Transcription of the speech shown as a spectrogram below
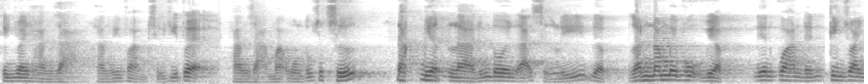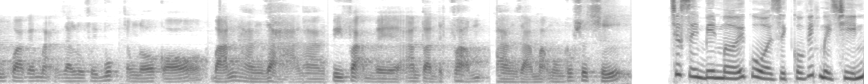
kinh doanh hàng giả, hàng vi phạm sở trí tuệ, hàng giả mạo nguồn gốc xuất xứ. Đặc biệt là chúng tôi đã xử lý được gần 50 vụ việc liên quan đến kinh doanh qua cái mạng Zalo Facebook, trong đó có bán hàng giả, hàng vi phạm về an toàn thực phẩm, hàng giả mạo nguồn gốc xuất xứ. Trước diễn biến mới của dịch COVID-19,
